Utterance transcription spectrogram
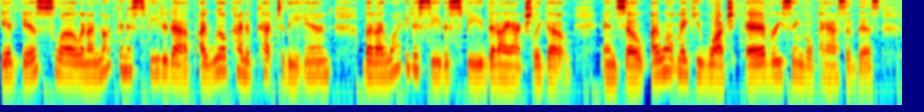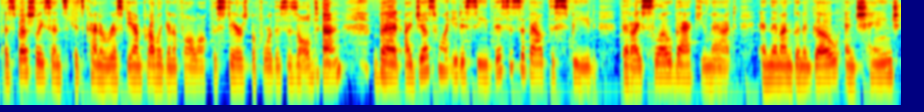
it is slow and I'm not going to speed it up. I will kind of cut to the end, but I want you to see the speed that I actually go. And so I won't make you watch every single pass of this, especially since it's kind of risky. I'm probably going to fall off the stairs before this is all done. But I just want you to see this is about the speed that I slow vacuum at, and then I'm going to go and change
